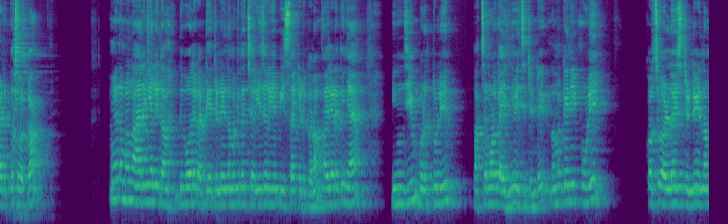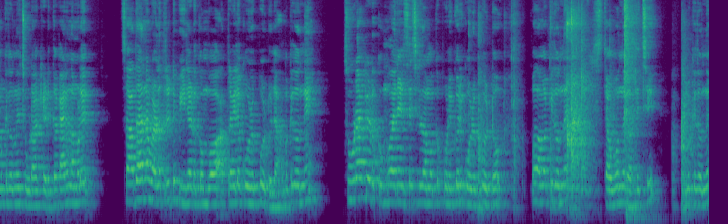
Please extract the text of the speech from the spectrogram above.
അടുപ്പത്ത് വെക്കാം. അങ്ങനെ നമ്മൾ നാരങ്ങയിൽ ഇതാ ഇതുപോലെ കട്ട് ചെയ്തിട്ടുണ്ടെങ്കിൽ നമുക്കിത് ചെറിയ ചെറിയ പീസാക്കി എടുക്കണം. അതിലിടയ്ക്ക് ഞാൻ ഇഞ്ചിയും വെളുത്തുള്ളിയും പച്ചമുളക് അരിഞ്ഞ് വെച്ചിട്ടുണ്ട്. നമുക്കിനി പുളി കുറച്ച് വെള്ളം വെച്ചിട്ടുണ്ട് നമുക്കിതൊന്ന് ചൂടാക്കി എടുക്കാം. കാരണം നമ്മൾ സാധാരണ വെള്ളത്തിലിട്ട് പിഴിഞ്ഞെടുക്കുമ്പോൾ അത്ര വലിയ കൊഴുപ്പ് കിട്ടില്ല നമുക്കിതൊന്ന് ചൂടാക്കി എടുക്കുമ്പോൾ അതിനനുസരിച്ച് നമുക്ക് പുളിക്കൊരു കൊഴുപ്പ് കിട്ടും. അപ്പോൾ നമുക്കിതൊന്ന് സ്റ്റൗ ഒന്ന് കത്തിച്ച് നമുക്കിതൊന്ന്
